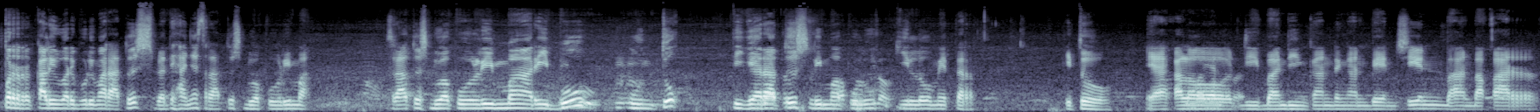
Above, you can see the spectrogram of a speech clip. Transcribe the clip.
per kali 2500 berarti hanya 125 125 ribu untuk 350 kilometer. Itu ya. Kalau dibandingkan dengan bensin bahan bakar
